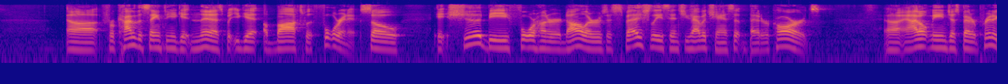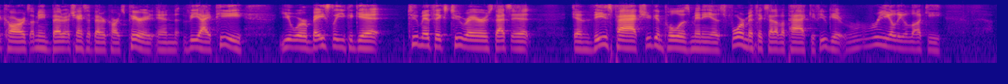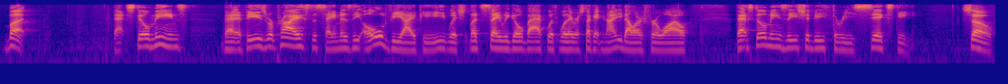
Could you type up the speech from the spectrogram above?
uh, for kind of the same thing you get in this, but you get a box with four in it. So it should be $400, especially since you have a chance at better cards. Uh, and I don't mean just better printed cards. I mean better a chance at better cards. Period. In VIP, you were basically you could get two mythics, two rares. That's it. In these packs, you can pull as many as four mythics out of a pack if you get really lucky. But that still means that if these were priced the same as the old VIP, which let's say we go back with where they were stuck at $90 for a while, that still means these should be 360. So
